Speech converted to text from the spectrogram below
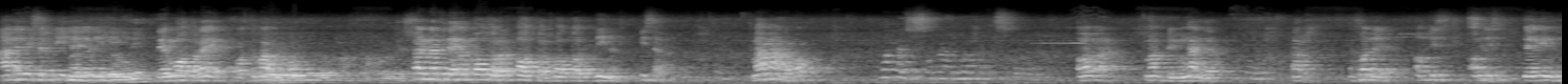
ada bisa pindah yang ini dengan motor eh, waktu bapak. Soalnya nanti dengan motor, motor, motor dina, bisa. Mama apa? Mama di sana, mama di sekolah. Oh, maaf dia mengajar. Ah, soalnya om dis, om jangan ini,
